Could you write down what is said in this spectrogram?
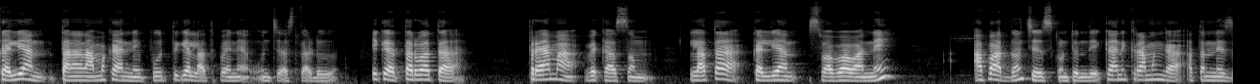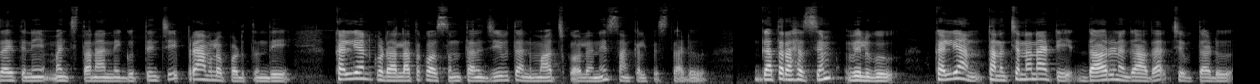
కళ్యాణ్ తన నమ్మకాన్ని పూర్తిగా లతపైనే ఉంచేస్తాడు. ఇక తర్వాత ప్రేమ వికాసం. లత కళ్యాణ్ స్వభావాన్ని అపార్థం చేసుకుంటుంది. కానీ క్రమంగా అతని నిజాయితీని మంచితనాన్ని గుర్తించి ప్రేమలో పడుతుంది. కళ్యాణ్ కూడా లత కోసం తన జీవితాన్ని మార్చుకోవాలని సంకల్పిస్తాడు. గత రహస్యం వెలుగు. కళ్యాణ్ తన చిన్ననాటి దారుణ గాథ చెబుతాడు.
